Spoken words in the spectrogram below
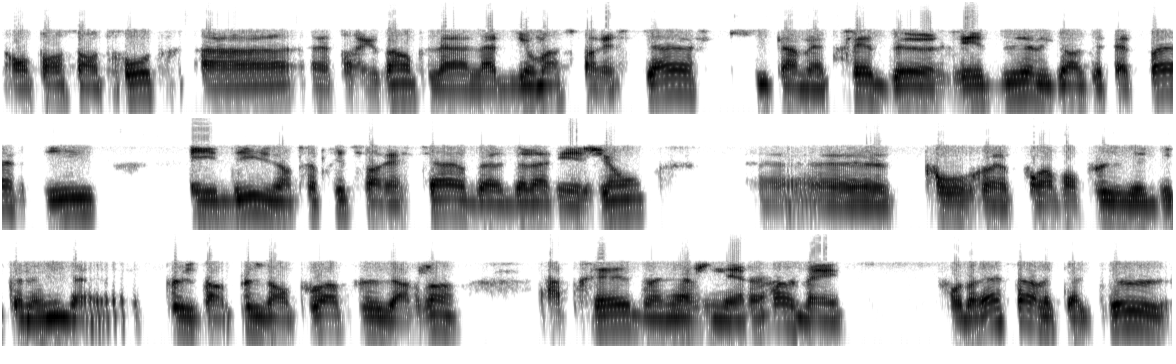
On pense entre autres à, par exemple, la, la, biomasse forestière qui permettrait de réduire les gaz d'effet de serre et aider les entreprises forestières de, de la région euh, pour, pour avoir plus d'économies, plus, plus d'emplois, plus d'argent. Après, de manière générale, ben, il faudrait faire le calcul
